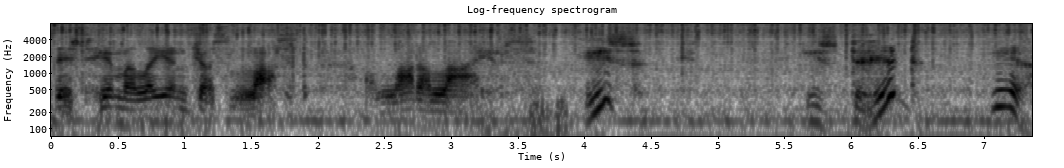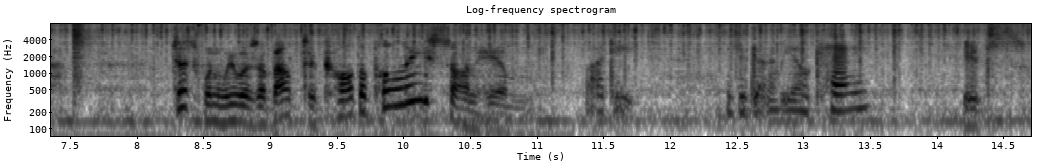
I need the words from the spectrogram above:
This Himalayan just lost a lot of lives. He's. he's dead? Yeah. Just when we was about to call the police on him. Lucky, is it gonna be okay? It's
